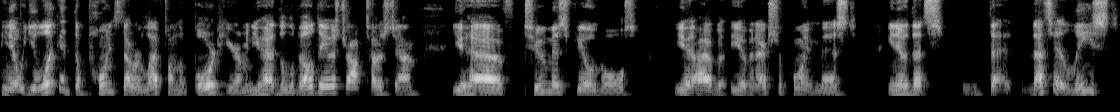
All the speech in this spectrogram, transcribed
you know, when you look at the points that were left on the board here. I mean, you had the Lavel Davis drop touchdown. You have two missed field goals. You have you have an extra point missed. You know, that's that that's at least,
